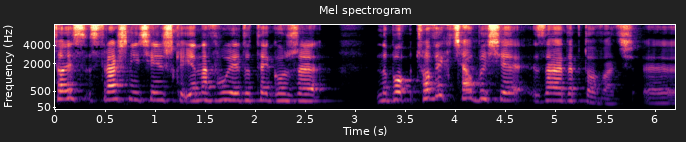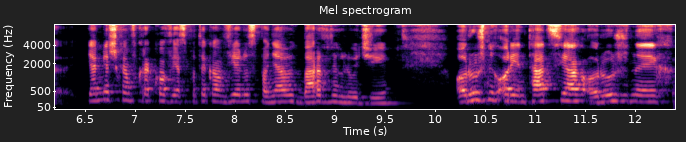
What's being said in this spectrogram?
To jest strasznie ciężkie. Ja nawołuję do tego, że no bo człowiek chciałby się zaadaptować. E, ja mieszkam w Krakowie, spotykam wielu wspaniałych, barwnych ludzi o różnych orientacjach, o różnych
